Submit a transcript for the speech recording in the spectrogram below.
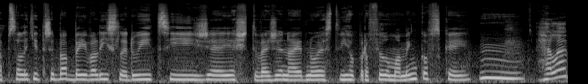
A psali ti třeba bývalí sledující, že je štve, že najednou je z tvýho profilu maminkovský? Hmm, hele,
